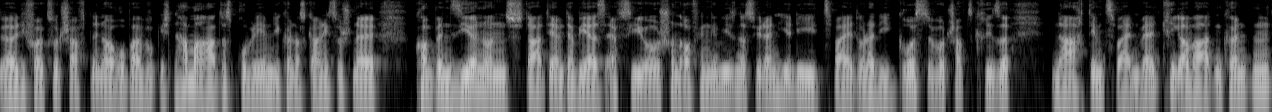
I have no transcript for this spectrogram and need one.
äh, die Volkswirtschaften in Europa wirklich ein hammerhartes Problem. Die können das gar nicht so schnell kompensieren. Und da hat ja der BASF-CEO schon darauf hingewiesen, dass wir dann hier die zweit- oder die größte Wirtschaftskrise nach dem Zweiten Weltkrieg erwarten könnten.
